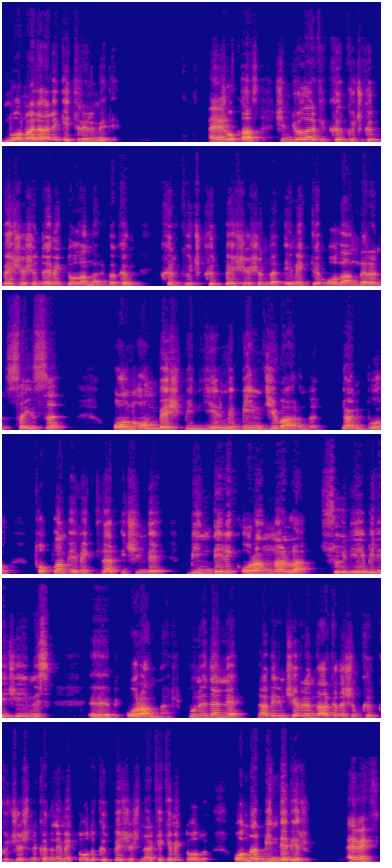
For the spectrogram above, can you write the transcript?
normal hale getirilmedi. Evet. Çok az. Şimdi diyorlar ki 43-45 yaşında emekli olanlar. Bakın 43-45 yaşında emekli olanların sayısı 10-15 bin, 20 bin civarında. Yani bu toplam emekliler içinde bindelik oranlarla söyleyebileceğimiz e, oranlar. Bu nedenle ya benim çevremde arkadaşım 43 yaşında kadın emekli oldu, 45 yaşında erkek emekli oldu. Onlar binde bir. Evet.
